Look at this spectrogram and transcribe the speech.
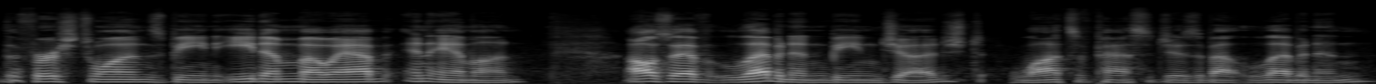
the first ones being Edom, Moab, and Ammon. I also have Lebanon being judged, lots of passages about Lebanon.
